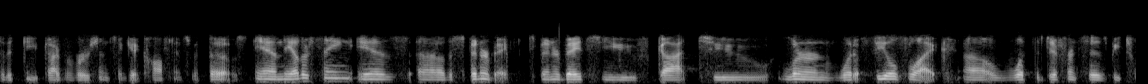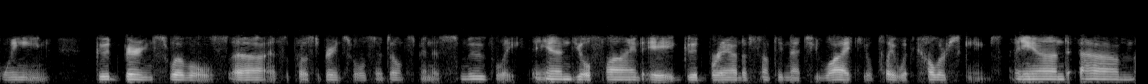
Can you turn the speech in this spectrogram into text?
to the deep diver versions and get confidence with those. And the other thing is uh, the spinner bait. Spinner baits, you've got to learn what it feels like, uh, what the difference is between good bearing swivels uh, as opposed to bearing swivels that don't spin as smoothly. And you'll find a good brand of something that you like. You'll play with color schemes. And um,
